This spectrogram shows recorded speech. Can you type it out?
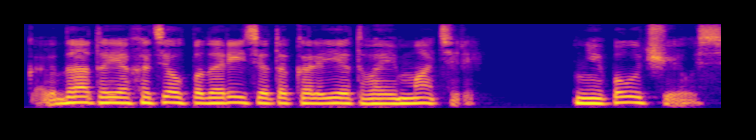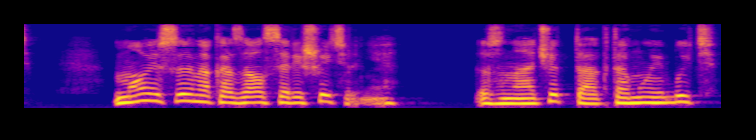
«Когда-то я хотел подарить это колье твоей матери. Не получилось. Мой сын оказался решительнее. Значит, так тому и быть».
